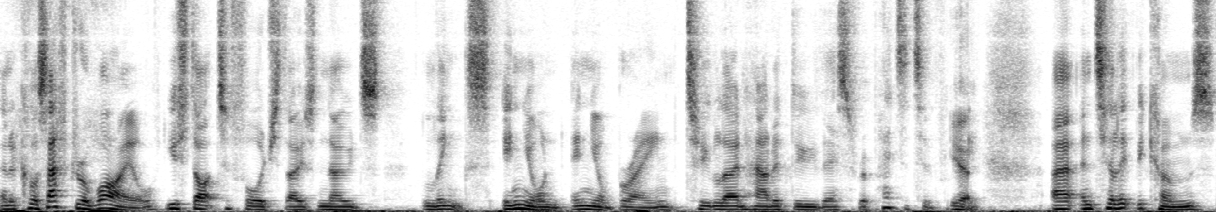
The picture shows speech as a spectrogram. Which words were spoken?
And of course, after a while, you start to forge those nodes links in your in your brain to learn how to do this repetitively Yeah. uh, until it becomes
